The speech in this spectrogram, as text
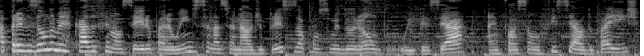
A previsão do mercado financeiro para o Índice Nacional de Preços ao Consumidor Amplo, o IPCA, a inflação oficial do país,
